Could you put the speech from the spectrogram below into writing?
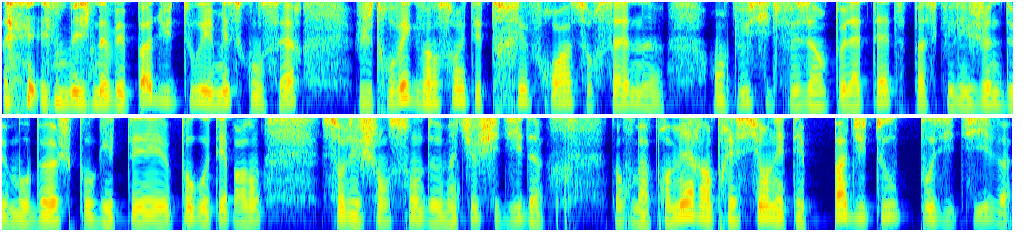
mais je n'avais pas du tout aimé ce concert. Je trouvais que Vincent était très froid sur scène. En plus, il faisait un peu la tête parce que les jeunes de Maubeuge pogotaient, pardon, sur les chansons de Mathieu Chédid. Donc ma première impression n'était pas du tout positive.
